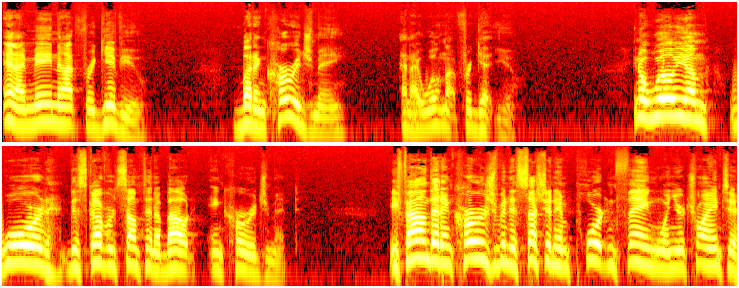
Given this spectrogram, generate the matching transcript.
and I may not forgive you. But encourage me, and I will not forget you. You know, William Ward discovered something about encouragement. He found that encouragement is such an important thing when you're trying to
